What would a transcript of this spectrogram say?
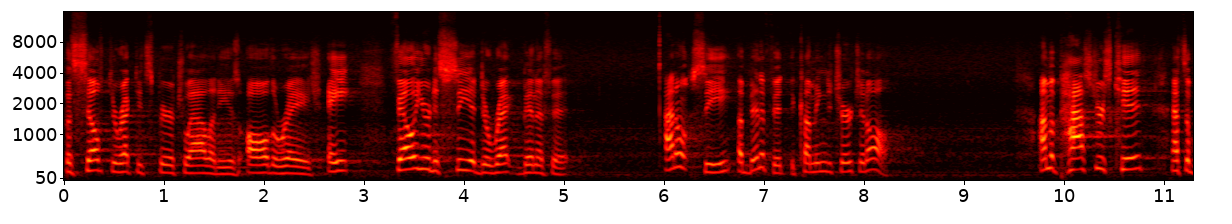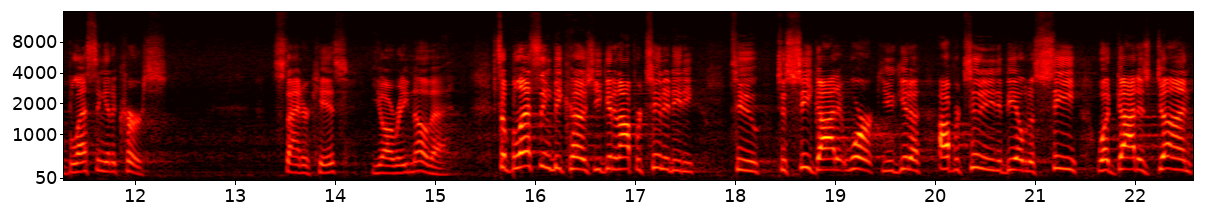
But self directed spirituality is all the rage. Eight, failure to see a direct benefit. I don't see a benefit to coming to church at all. I'm a pastor's kid. That's a blessing and a curse. Steiner kids, you already know that. It's a blessing because you get an opportunity to, to see God at work. You get an opportunity to be able to see what God has done.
